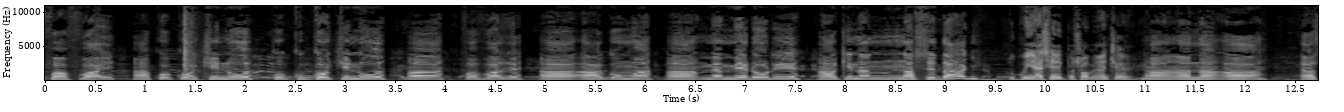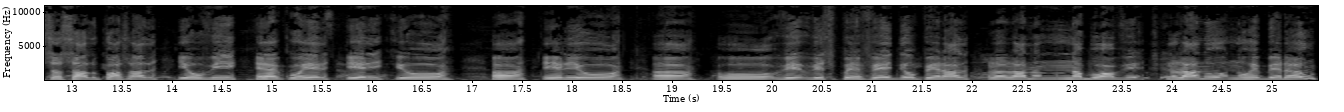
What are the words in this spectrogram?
fa- faz, ah, co- continua, co- co- continua a fazer ah, alguma ah, me- melhoria aqui na, na cidade. Tu conhece ele pessoalmente? Na, na, ah, essa sábado passado eu vi eh, com ele, ele e o, ah, ele e o, ah, o vi- vice-prefeito e o operado lá, na, na Boa Vi- lá no, no Ribeirão,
